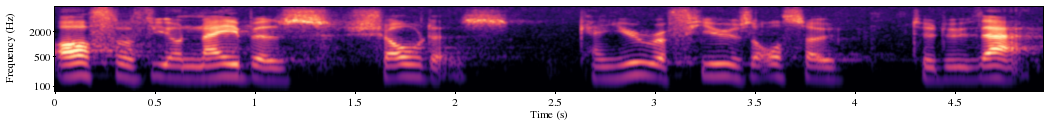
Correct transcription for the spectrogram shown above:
off of your neighbor's shoulders? Can you refuse also to do that?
